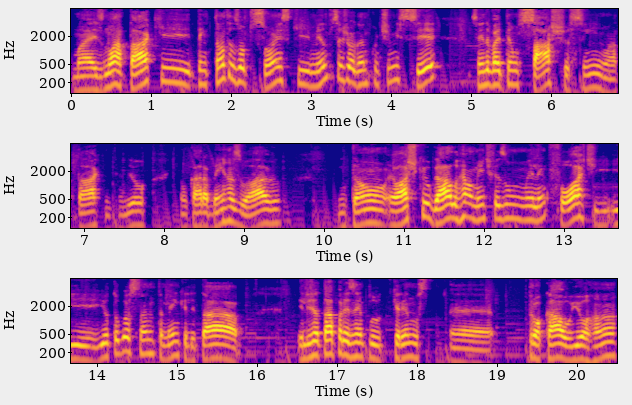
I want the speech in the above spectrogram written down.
Mas no ataque tem tantas opções que, mesmo você jogando com o time C, você ainda vai ter um Sacha, assim, no ataque, entendeu? É um cara bem razoável. Então, eu acho que o Galo realmente fez um elenco forte e, e eu tô gostando também que ele tá. Ele já tá, por exemplo, querendo é, trocar o Johan,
